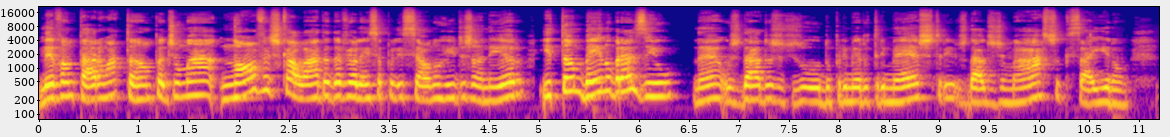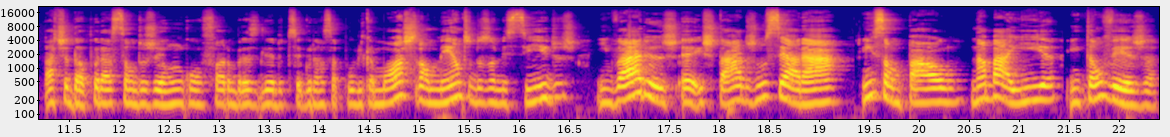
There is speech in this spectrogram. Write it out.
levantaram a tampa de uma nova escalada da violência policial no Rio de Janeiro e também no Brasil. Né? Os dados do, do primeiro trimestre, os dados de março, que saíram a partir da apuração do G1 com o Fórum Brasileiro de Segurança Pública, mostram aumento dos homicídios em vários é, estados, no Ceará, em São Paulo, na Bahia. Então, veja,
